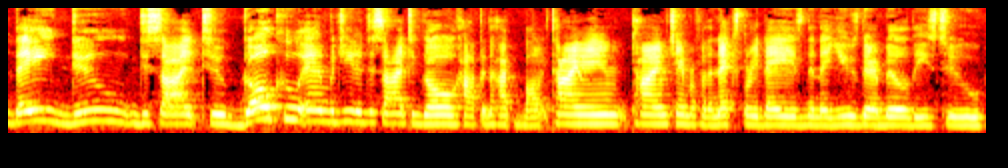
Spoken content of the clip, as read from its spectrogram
they do decide to Goku and Vegeta decide to go hop in the hyperbolic time time chamber for the next three days. Then they use their abilities to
